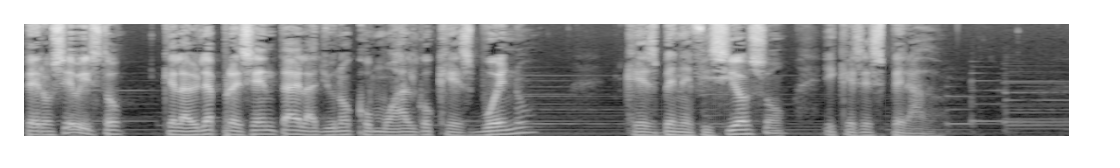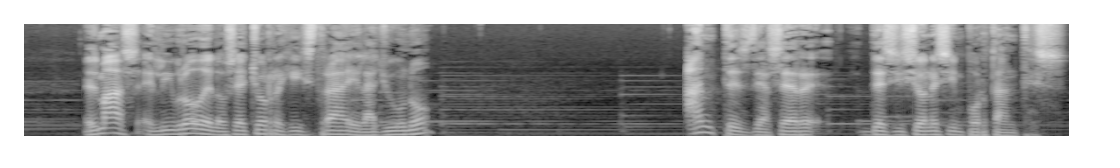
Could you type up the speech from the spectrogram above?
Pero sí he visto que la Biblia presenta el ayuno como algo que es bueno, que es beneficioso y que es esperado. Es más, el libro de los Hechos registra el ayuno antes de hacer decisiones importantes.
